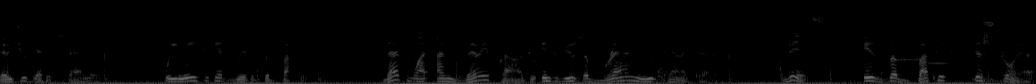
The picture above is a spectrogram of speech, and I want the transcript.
Don't you get it, Stanley? We need to get rid of the bucket. That's why I'm very proud to introduce a brand new character. This is the Bucket Destroyer.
